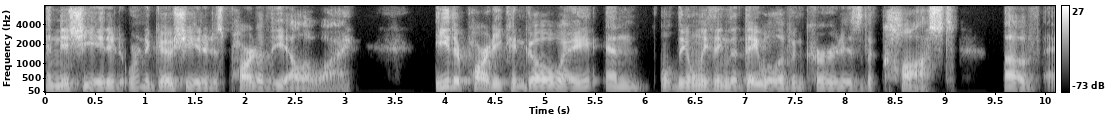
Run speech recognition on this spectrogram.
initiated or negotiated as part of the LOI, either party can go away and the only thing that they will have incurred is the cost of eh,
